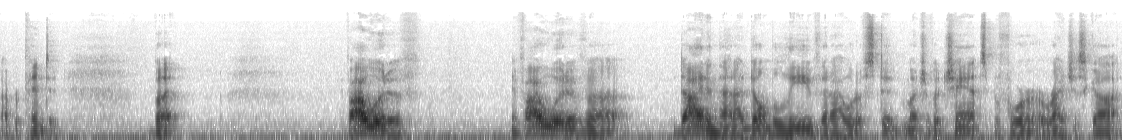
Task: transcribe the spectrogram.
I've repented. But if I would have if I would have uh, died in that, I don't believe that I would have stood much of a chance before a righteous God.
